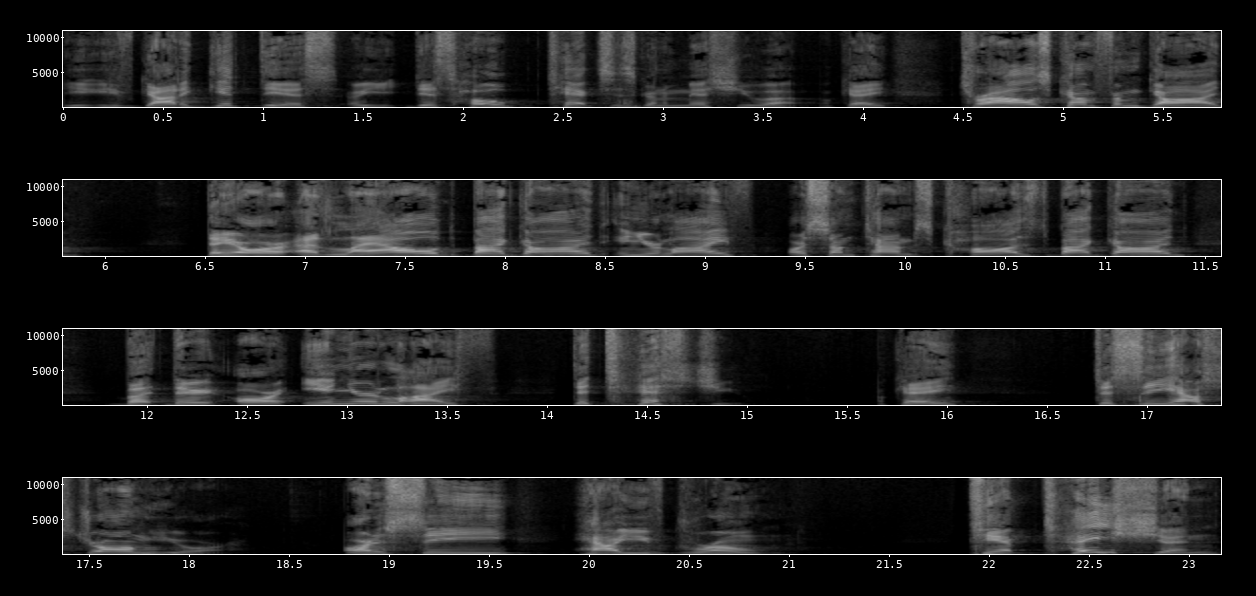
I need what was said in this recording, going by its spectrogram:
You, have got to get this, or you, this whole text is going to mess you up. Okay? Trials come from God. They are allowed by God in your life, or sometimes caused by God, but they are in your life to test you. Okay? to see how strong you are or to see how you've grown. Temptation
